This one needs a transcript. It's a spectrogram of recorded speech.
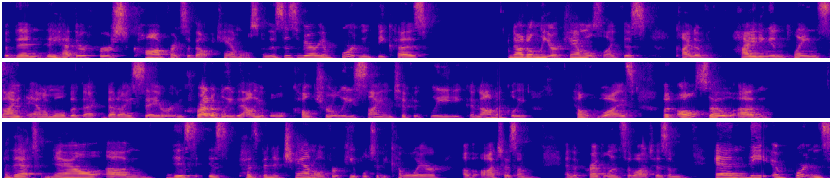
but then they had their first conference about camels. And this is very important because not only are camels like this kind of hiding in plain sight animal, but that, that I say are incredibly valuable culturally, scientifically, economically, health wise, but also um, that now um, this is has been a channel for people to become aware of autism and the prevalence of autism and the importance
